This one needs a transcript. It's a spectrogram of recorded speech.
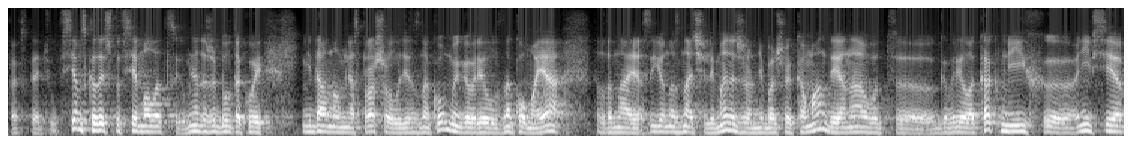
как сказать, всем сказать, что все молодцы. У меня даже был такой, недавно у меня спрашивал один знакомый, говорил, знакомая, вот она, ее назначили менеджером небольшой команды, и она вот э, говорила, как мне их, э, они все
